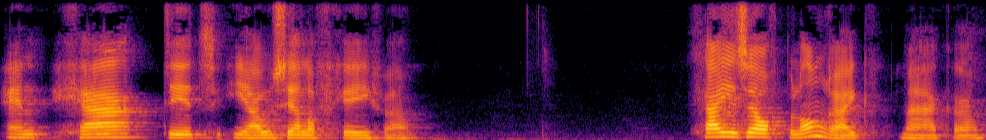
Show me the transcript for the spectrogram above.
En ga dit jouzelf geven. Ga jezelf belangrijk maken.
